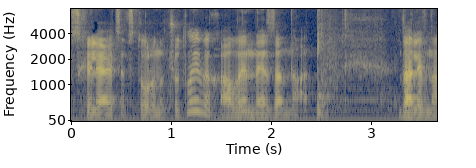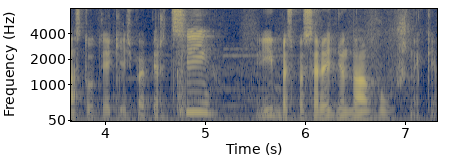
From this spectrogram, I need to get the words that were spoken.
схиляються в сторону чутливих, але не занадто. Далі в нас тут якісь папірці і безпосередньо навушники.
